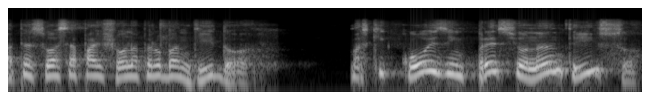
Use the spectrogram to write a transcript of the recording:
A pessoa se apaixona pelo bandido. Mas que coisa impressionante isso.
